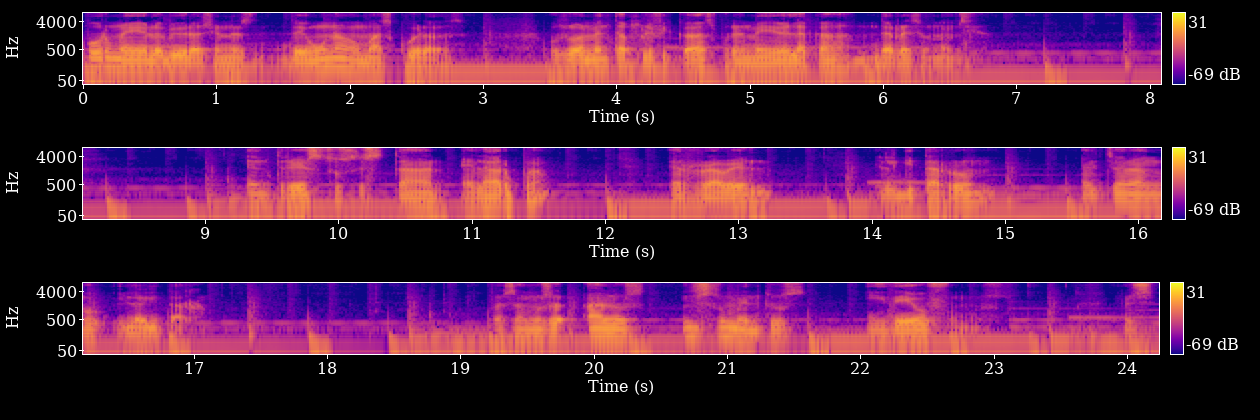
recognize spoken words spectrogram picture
por medio de las vibraciones de una o más cuerdas, usualmente amplificadas por el medio de la caja de resonancia. Entre estos están el arpa, el rabel, el guitarrón, el charango y la guitarra. Pasamos a, los instrumentos ideófonos. Los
